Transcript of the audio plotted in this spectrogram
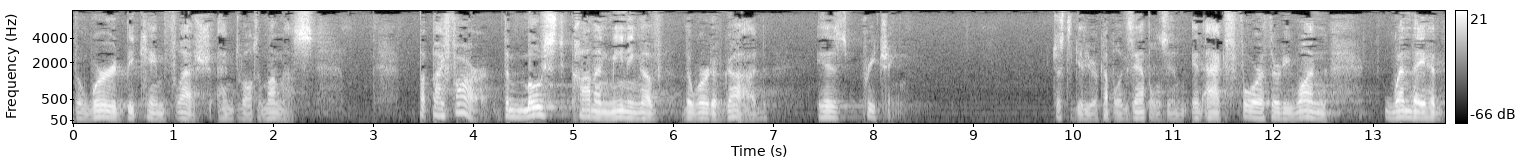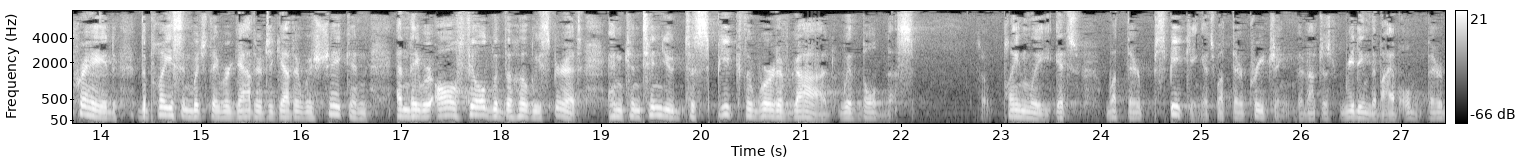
the Word became flesh and dwelt among us. But by far, the most common meaning of the Word of God is preaching. Just to give you a couple examples, in, in Acts 4.31, when they had prayed, the place in which they were gathered together was shaken, and they were all filled with the Holy Spirit and continued to speak the word of God with boldness. So plainly, it's what they're speaking, it's what they're preaching. They're not just reading the Bible, they're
